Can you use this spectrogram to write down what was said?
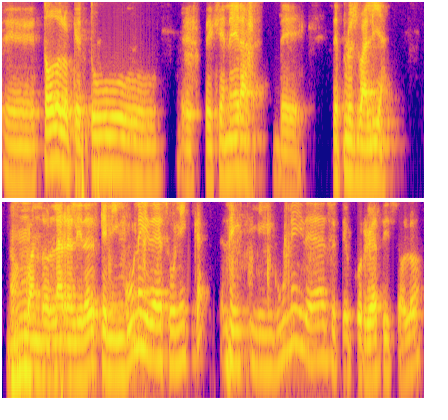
eh, todo lo que tú este, generas de, de plusvalía. ¿no? Cuando la realidad es que ninguna idea es única, ninguna idea se te ocurrió a ti solo,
